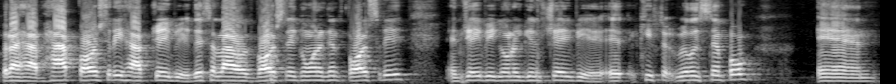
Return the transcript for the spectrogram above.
But I have half varsity, half JV. This allows varsity going against varsity and JV going against JV. It, it keeps it really simple, and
